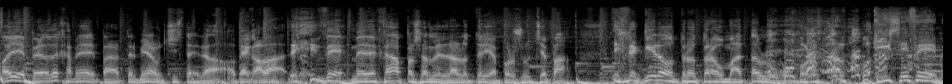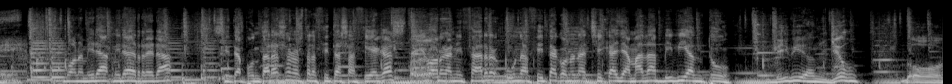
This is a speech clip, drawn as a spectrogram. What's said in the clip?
Oye, pero déjame para terminar un chiste. No, venga, va. Dice, me dejaba pasarle la lotería por su chepa. Dice, quiero otro traumatólogo, por favor. FM. Bueno, mira, mira, Herrera, si te apuntaras a nuestras citas a ciegas, te iba a organizar una cita con una chica llamada Vivian Tu. Vivian, yo. Oh,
